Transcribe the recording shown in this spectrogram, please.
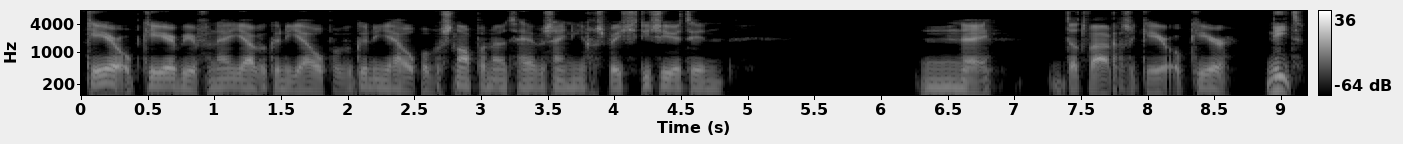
keer op keer weer van, hé, ja, we kunnen je helpen, we kunnen je helpen, we snappen het, hè, we zijn hier gespecialiseerd in. Nee, dat waren ze keer op keer niet.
